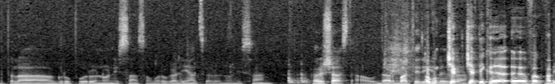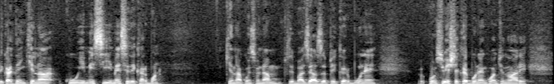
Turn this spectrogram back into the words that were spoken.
de pe la grupul Renault-Nissan sau, mă rog, alianța Renault-Nissan, care și astea au, dar bateriile... Oricum, cert, da. cert e că uh, fă- fabricate în China cu emisii imense de carbon. China, cum spuneam, se bazează pe cărbune, construiește cărbune în continuare uh,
